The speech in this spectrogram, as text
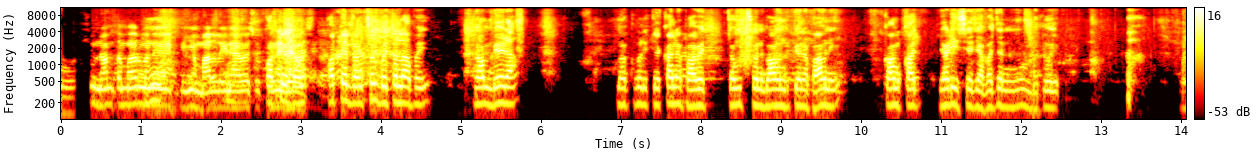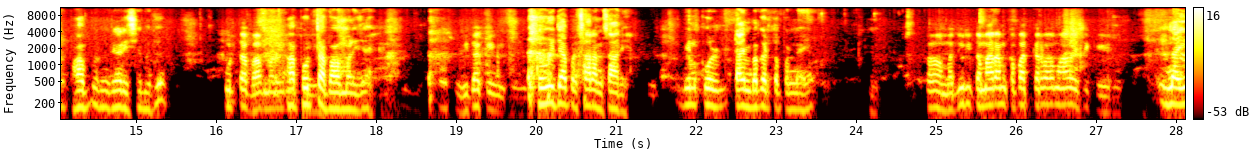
શું નામ તમારું અને અહીંયા માલ લઈને આવ્યા છો? કોને પટેલ લાવ્યા છો? પટેલ રણછોડભાઈ તલાભાઈ. ગામ બેડા મગફળી ટેકાના ભાવે ચૌદસો ને બાવન રૂપિયાના ભાવની કામકાજ રેડી છે જ્યાં વજનનું બધું ભાવ રેડી છે બધું. પૂરતા ભાવ મળી હા પૂરતા ભાવ મળી જાય. સુવિધા કેવી સુવિધા પણ સારામાં સારી. બિલકુલ ટાઈમ બગડતો પણ નહીં. મજૂરી તમારામાં કપાત કરવામાં આવે છે કે ના એ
